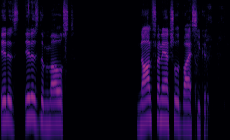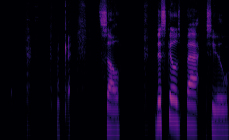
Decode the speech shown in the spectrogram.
it is it is the most non-financial advice you could. Okay. So, this goes back to,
